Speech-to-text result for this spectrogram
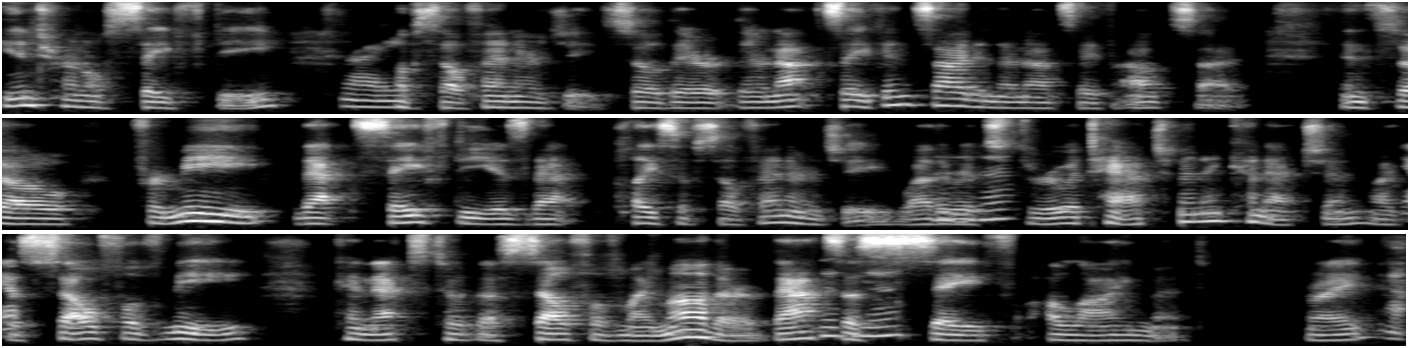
internal safety right. of self energy. So, they're, they're not safe inside and they're not safe outside. And so, for me, that safety is that place of self energy, whether mm-hmm. it's through attachment and connection, like yep. the self of me connects to the self of my mother, that's mm-hmm. a safe alignment, right? Yeah.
